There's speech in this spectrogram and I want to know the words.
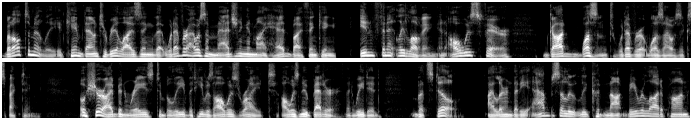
But ultimately, it came down to realizing that whatever I was imagining in my head by thinking infinitely loving and always fair, God wasn't whatever it was I was expecting. Oh, sure, I'd been raised to believe that he was always right, always knew better than we did, but still, I learned that he absolutely could not be relied upon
